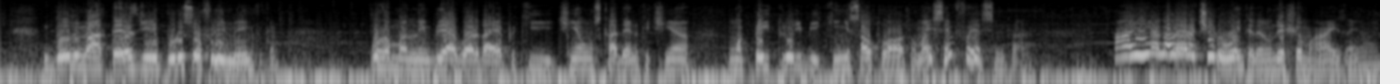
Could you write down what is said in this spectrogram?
12 matérias de puro sofrimento, cara. Porra, mano, lembrei agora da época que tinha uns cadernos que tinha uma peitura de biquíni e salto alto. Mas sempre foi assim, cara. Aí a galera tirou, entendeu? Não deixou mais. Aí não...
